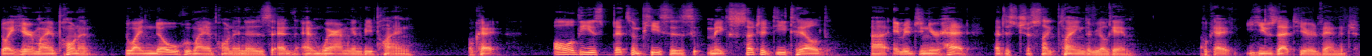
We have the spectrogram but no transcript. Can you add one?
Do I hear my opponent? Do I know who my opponent is and, and where I'm going to be playing? Okay. All these bits and pieces make such a detailed uh, image in your head that it's just like playing the real game. Okay. Use that to your advantage.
